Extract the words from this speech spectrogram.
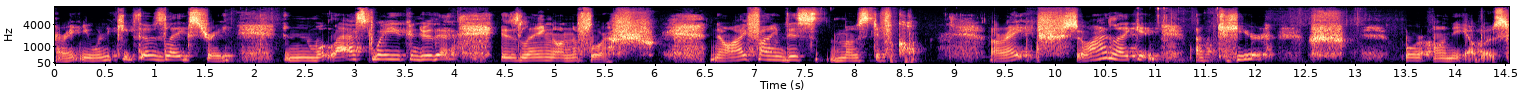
All right, you want to keep those legs straight. And the last way you can do that is laying on the floor. Now I find this most difficult. All right, so I like it up here or on the elbows.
